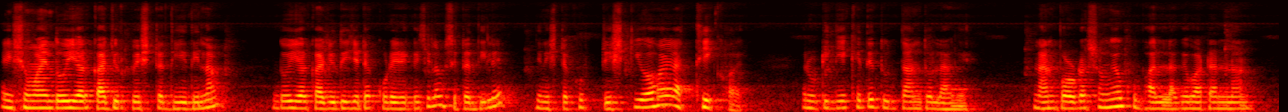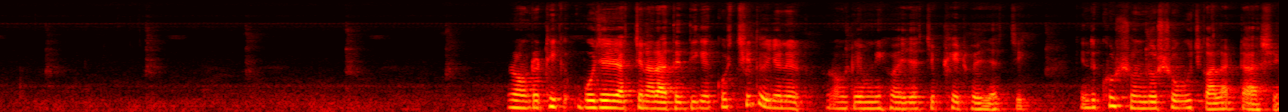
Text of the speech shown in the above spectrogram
এই সময় দই আর কাজুর পেস্টটা দিয়ে দিলাম। দই আর কাজু দিয়ে যেটা করে রেখেছিলাম সেটা দিলে জিনিসটা খুব টেস্টিও হয় আর ঠিক হয়। রুটি দিয়ে খেতে দুর্দান্ত লাগে। নান পরোটার সঙ্গেও খুব ভালো লাগে বাটার নান। রঙটা ঠিক বোঝা যাচ্ছে না রাতের দিকে করছি তো ওই জন্য রঙটা এমনি হয়ে যাচ্ছে ফেট হয়ে যাচ্ছে। কিন্তু খুব সুন্দর সবুজ কালারটা আসে।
